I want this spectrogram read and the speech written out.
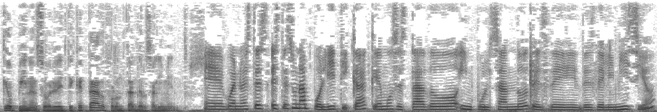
¿Qué opinan sobre el etiquetado frontal de los alimentos? Eh, bueno, esta es, este es una política que hemos estado impulsando desde, desde el inicio.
